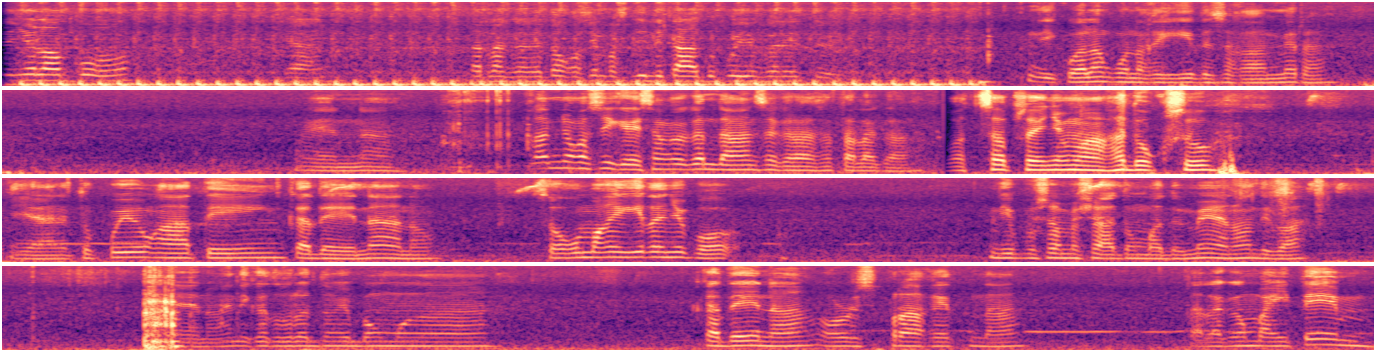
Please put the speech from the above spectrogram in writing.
Tingnan nyo lang po, oh. Yan. Talaga ganito kasi mas delikado po yung ganito eh. Hindi ko alam kung nakikita sa camera. Ayan na. Alam nyo kasi guys, ang kagandahan sa grasa talaga. What's up sa inyo mga kadukso? Ayan, ito po yung ating kadena, no? So kung makikita nyo po, hindi po siya masyadong madumi, ano, di ba? Ayan, oh, hindi katulad ng ibang mga kadena or sprocket na talagang maitim.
